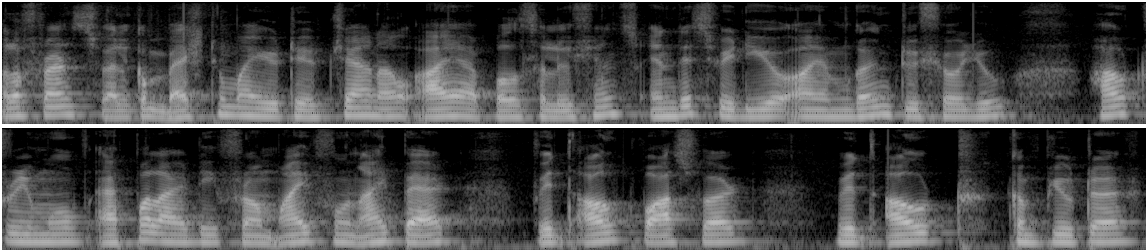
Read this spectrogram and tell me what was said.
hello friends welcome back to my youtube channel iApple solutions. In this video i am going to show you how to remove apple id from iphone ipad without password without computer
